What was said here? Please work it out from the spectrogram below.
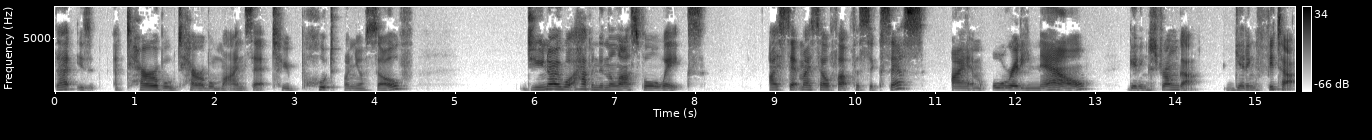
That is a terrible, terrible mindset to put on yourself. Do you know what happened in the last four weeks? I set myself up for success. I am already now getting stronger, getting fitter.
